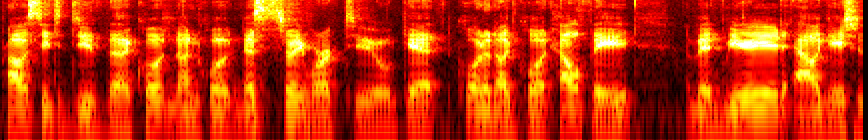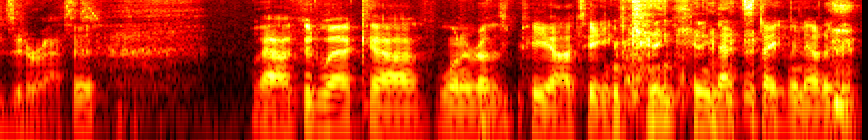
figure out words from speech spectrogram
promising to do the quote unquote necessary work to get quote unquote healthy amid myriad allegations and arrests. Wow, good work, uh, Warner Brothers PR team, getting getting that statement out of him.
